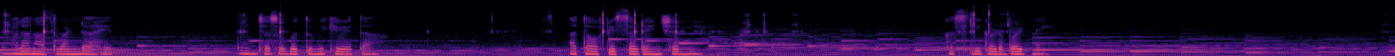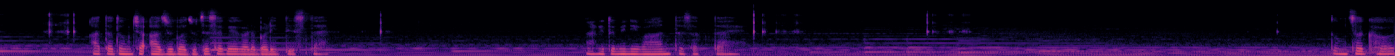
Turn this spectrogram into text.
तुम्हाला नातवंड आहेत. त्यांच्यासोबत तुम्ही खेळता. आता ऑफिसचं टेन्शन नाही. कसली गडबड नाही. आता तुमच्या आजूबाजूचे सगळे गडबडीत दिसत आहेत आणि तुम्ही निवांत जगताय. तुमचं घर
